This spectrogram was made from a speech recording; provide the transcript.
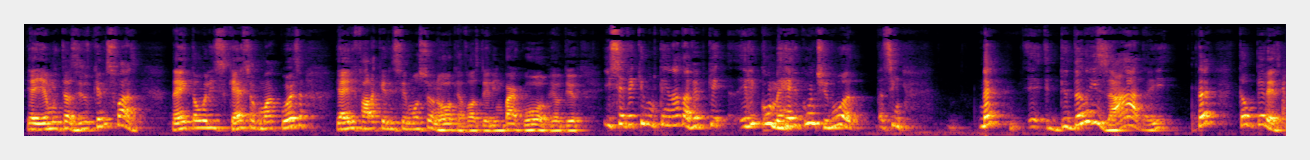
E aí é muitas vezes o que eles fazem. Né? Então ele esquece alguma coisa e aí ele fala que ele se emocionou, que a voz dele embargou, meu Deus. E você vê que não tem nada a ver, porque ele, come, ele continua assim, né? Dando risada. E, né? Então, beleza.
